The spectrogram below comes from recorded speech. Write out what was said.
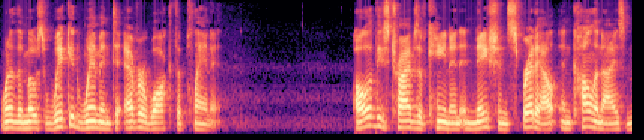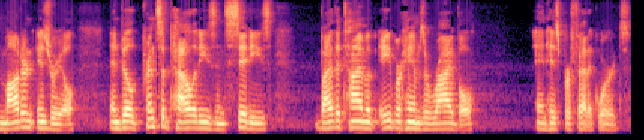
one of the most wicked women to ever walk the planet. All of these tribes of Canaan and nations spread out and colonize modern Israel and build principalities and cities by the time of Abraham's arrival and his prophetic words.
